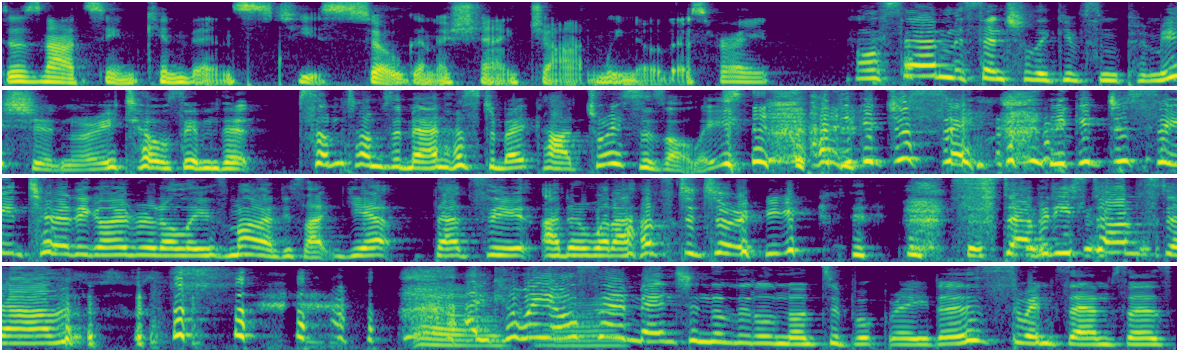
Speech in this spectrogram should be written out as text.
does not seem convinced. He's so going to shank Jon. We know this, right? Well, Sam essentially gives him permission, where he tells him that sometimes a man has to make hard choices, Ollie. and you could just see, you could just see it turning over in Ollie's mind. He's like, "Yep, that's it. I know what I have to do. Stabbity stab stab." and can we also mention the little nod to book readers when Sam says,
